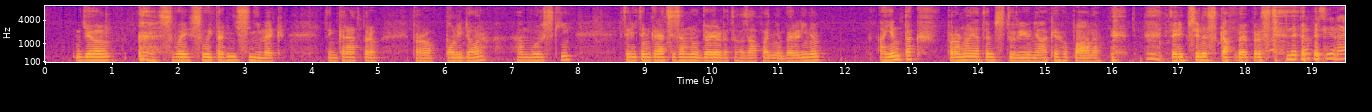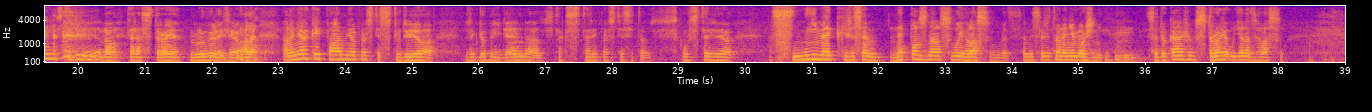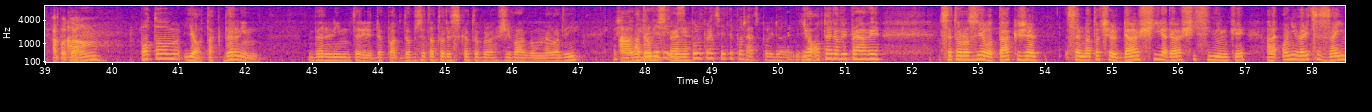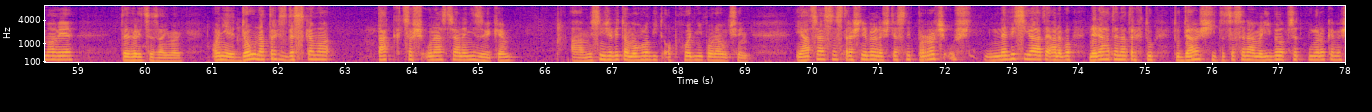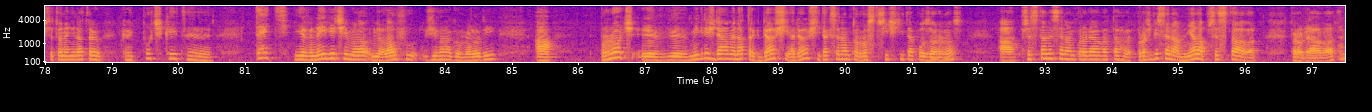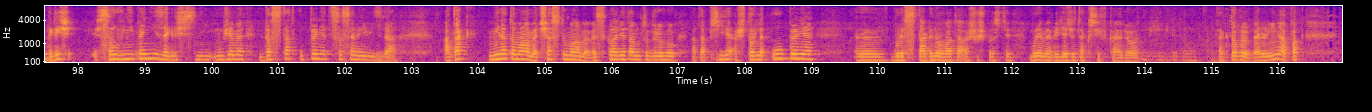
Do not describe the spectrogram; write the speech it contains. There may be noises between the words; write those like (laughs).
udělal (clears throat) svůj, svůj první snímek, tenkrát pro, pro Polydor hamburský, který tenkrát si za mnou dojel do toho západního Berlína a jen tak v pronajatém studiu nějakého pána, (laughs) který přines kafe prostě. Neprofesionální studio. No, teda stroje mluvili, že jo, ale, ale nějaký pán měl prostě studio a řekl dobrý den a tak tady prostě si to zkuste, že jo. A snímek, že jsem nepoznal svůj hlas vůbec. Jsem myslel, že to není možný. Co dokážou stroje udělat z hlasu. A potom? A potom, jo, tak Berlín. Berlín tedy dopad dobře, tato deska, to byla Živago Melody. A na druhé straně... Spolupracujete pořád s Polidorem. Že? Jo, od té doby právě se to rozjelo tak, že jsem natočil další a další snímky, ale oni velice zajímavě, to je velice zajímavé, oni jdou na trh s deskama tak, což u nás třeba není zvykem a myslím, že by to mohlo být obchodní ponaučení. Já třeba jsem strašně byl nešťastný, proč už nevysíláte, anebo nedáte na trh tu, tu další, to, co se nám líbilo před půl rokem, ještě to není na trhu. Říkali, počkejte, teď je v největším laufu Živágo Melody a proč eh, my, když dáme na trh další a další, tak se nám to roztříští ta pozornost a přestane se nám prodávat tahle. Proč by se nám měla přestávat prodávat, ano. když jsou v ní peníze, když s ní můžeme dostat úplně, co se nejvíc dá. A tak my na to máme čas, tu máme ve skladě tam tu druhu a ta přijde, až tohle úplně uh, bude stagnovat a až už prostě budeme vidět, že ta křivka je dole. Tak to byl Berlín a pak,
